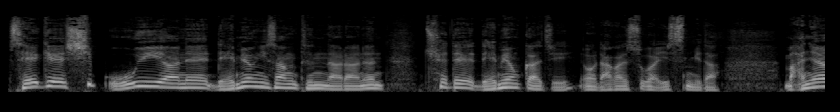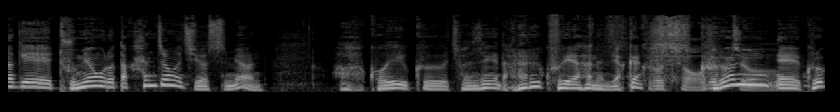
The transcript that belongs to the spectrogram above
세계 15위 안에 4명 이상 든 나라는 최대 4명까지 어, 나갈 수가 있습니다. 만약에 2명으로 딱 한정을 지었으면 아, 거의 그 전생에 나라를 구해야 하는 약간 그렇죠. 그런 어렵죠. 네, 그,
